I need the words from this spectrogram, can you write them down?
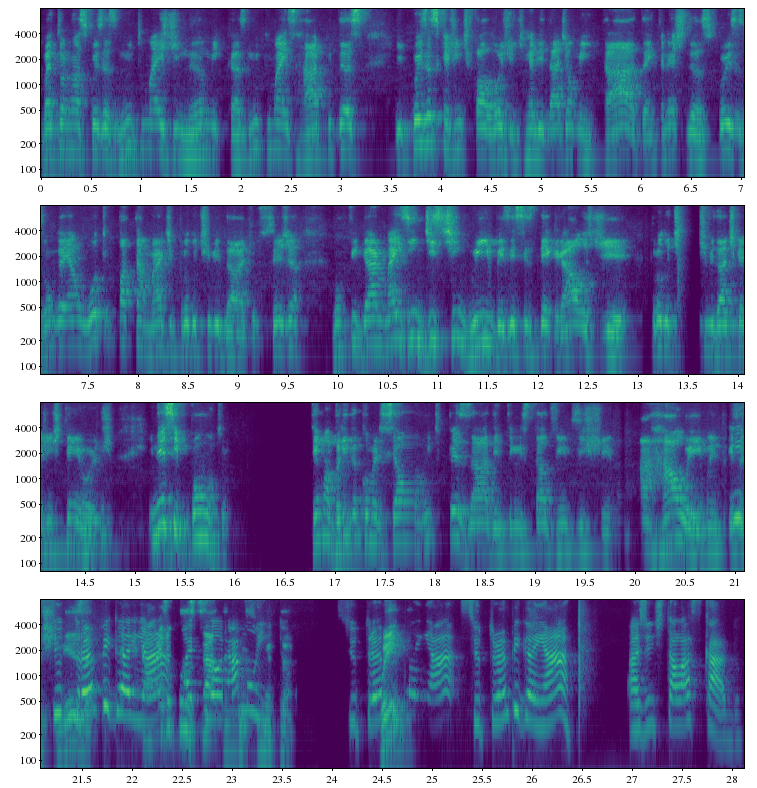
vai tornar as coisas muito mais dinâmicas, muito mais rápidas e coisas que a gente fala hoje de realidade aumentada, internet das coisas vão ganhar um outro patamar de produtividade, ou seja, vão ficar mais indistinguíveis esses degraus de produtividade que a gente tem hoje. E nesse ponto, tem uma briga comercial muito pesada entre Estados Unidos e China. A Huawei, uma empresa chinesa... se o Trump ganhar, vai piorar muito. Se o Trump ganhar, se o Trump ganhar, a gente está lascado.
